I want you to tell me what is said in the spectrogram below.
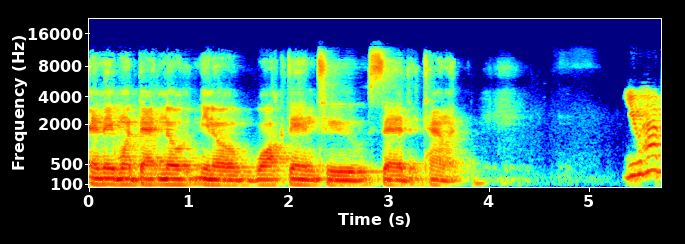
and they want that note, you know, walked into said talent. You have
